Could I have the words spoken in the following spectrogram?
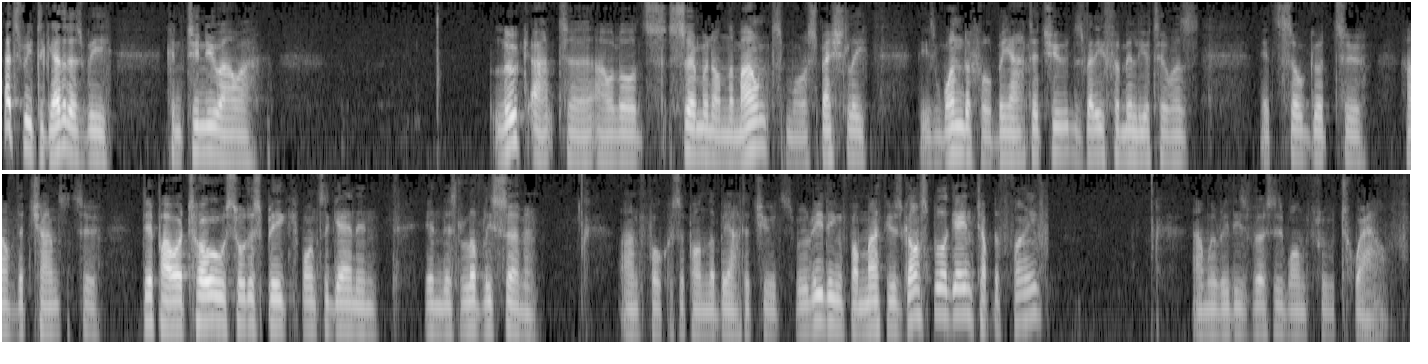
Let's read together as we continue our look at uh, our Lord's Sermon on the Mount, more especially these wonderful Beatitudes, very familiar to us. It's so good to have the chance to dip our toe, so to speak, once again in, in this lovely sermon and focus upon the Beatitudes. We're reading from Matthew's Gospel again, chapter 5, and we'll read these verses 1 through 12.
